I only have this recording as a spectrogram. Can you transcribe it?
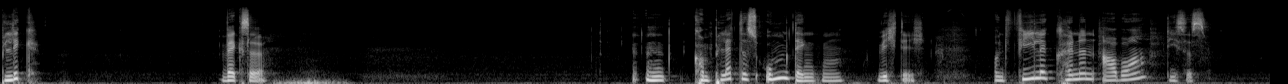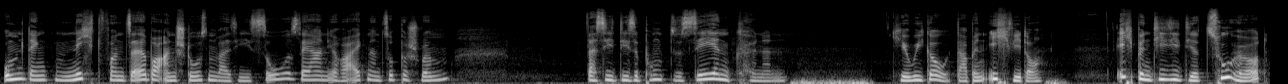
Blickwechsel. Ein komplettes Umdenken wichtig. Und viele können aber dieses Umdenken nicht von selber anstoßen, weil sie so sehr in ihrer eigenen Suppe schwimmen, dass sie diese Punkte sehen können. Here we go, da bin ich wieder. Ich bin die, die dir zuhört.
